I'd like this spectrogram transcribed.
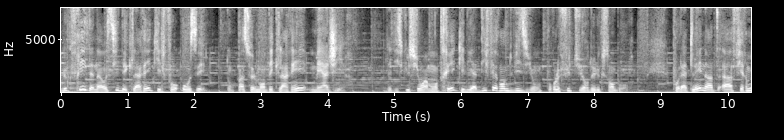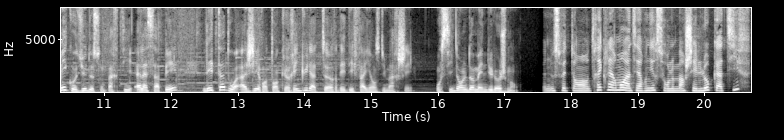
Luc Frieden a aussi déclaré qu'il faut oser, donc pas seulement déclarer, mais agir. La discussion a montré qu'il y a différentes visions pour le futur du Luxembourg. Paulette Leinat a affirmé qu'aux yeux de son parti LSAP, l'État doit agir en tant que régulateur des défaillances du marché, aussi dans le domaine du logement. Nous souhaitons très clairement intervenir sur le marché locatif,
